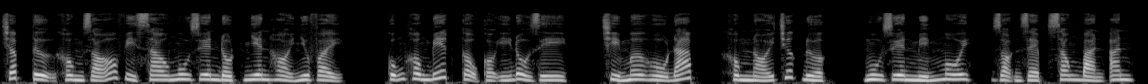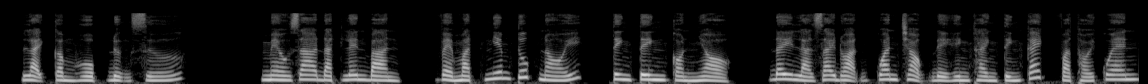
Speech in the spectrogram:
Chấp tự không rõ vì sao ngu duyên đột nhiên hỏi như vậy, cũng không biết cậu có ý đồ gì, chỉ mơ hồ đáp, không nói trước được, ngu duyên mím môi, dọn dẹp xong bàn ăn, lại cầm hộp đựng sứa. Mèo ra đặt lên bàn, vẻ mặt nghiêm túc nói, tinh tinh còn nhỏ, đây là giai đoạn quan trọng để hình thành tính cách và thói quen.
